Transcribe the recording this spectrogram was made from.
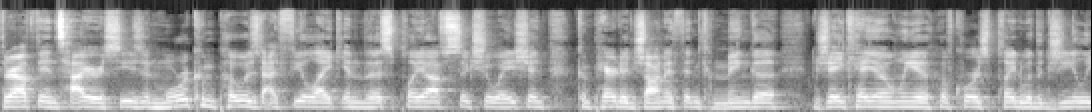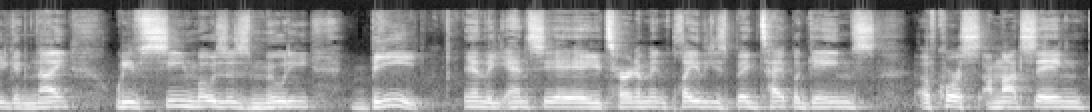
throughout the entire season. More composed, I feel like, in this playoff situation compared to Jonathan Kuminga. JK only, of course, played with the G League Ignite. We've seen Moses Moody be in the NCAA tournament, play these big type of games of course, I'm not saying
